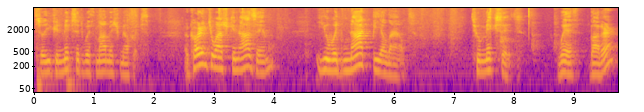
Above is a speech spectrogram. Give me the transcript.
So you can mix it with mamish milchiks. According to Ashkenazim, you would not be allowed to mix it with butter,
